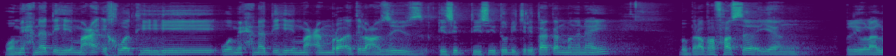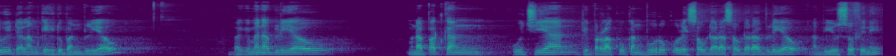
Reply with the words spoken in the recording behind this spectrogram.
wa mihnatihi ma'a ikhwatihi wa mihnatihi ma'a imra'atil aziz. Di, di situ diceritakan mengenai beberapa fase yang beliau lalui dalam kehidupan beliau. Bagaimana beliau mendapatkan ujian diperlakukan buruk oleh saudara-saudara beliau Nabi Yusuf ini.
